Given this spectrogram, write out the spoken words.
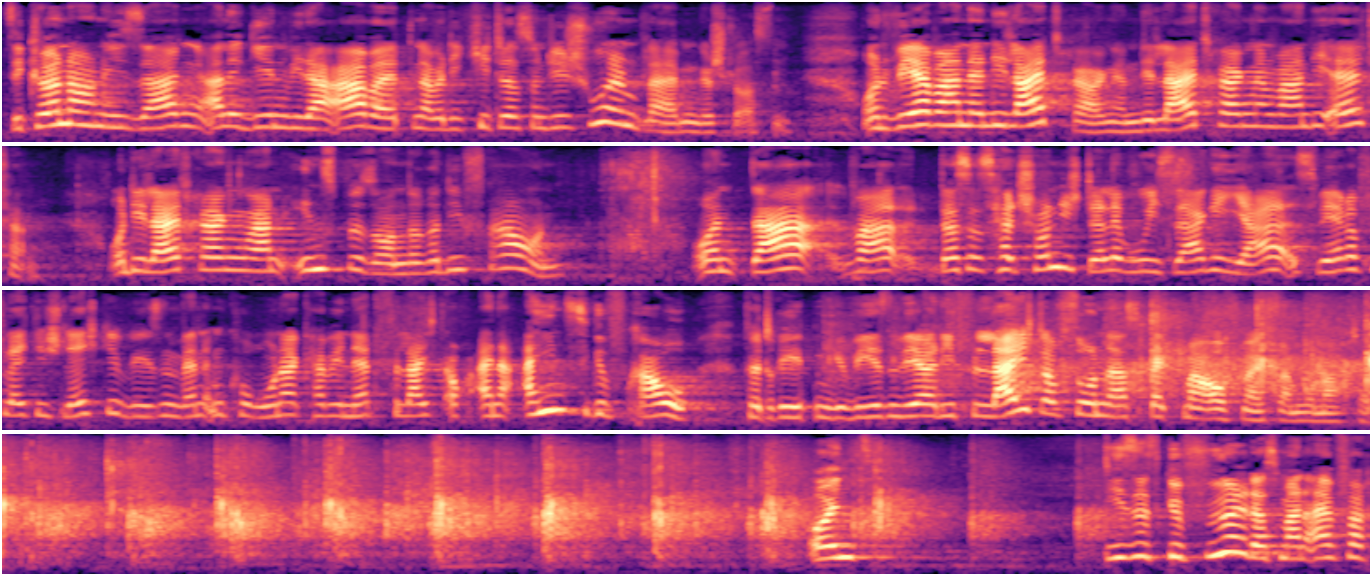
Sie können auch nicht sagen, alle gehen wieder arbeiten, aber die Kitas und die Schulen bleiben geschlossen. Und wer waren denn die Leidtragenden? Die Leidtragenden waren die Eltern. Und die Leidtragenden waren insbesondere die Frauen. Und da war, das ist halt schon die Stelle, wo ich sage, ja, es wäre vielleicht nicht schlecht gewesen, wenn im Corona-Kabinett vielleicht auch eine einzige Frau vertreten gewesen wäre, die vielleicht auf so einen Aspekt mal aufmerksam gemacht hätte. Und dieses Gefühl, dass man einfach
